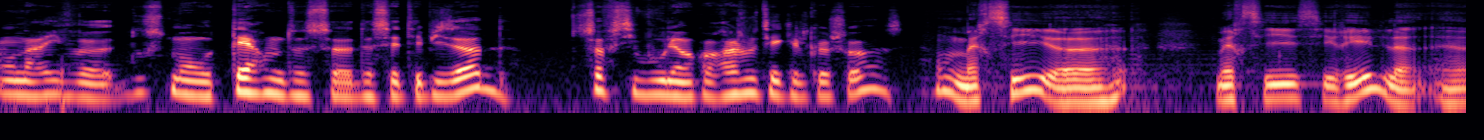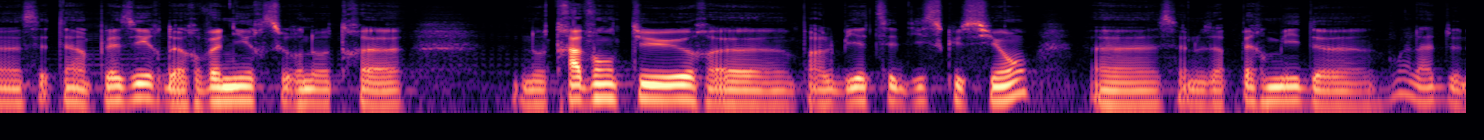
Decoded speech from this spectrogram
On arrive doucement au terme de cet épisode sauf si vous voulez encore rajouter quelque chose. Merci, euh, merci Cyril. Euh, c'était un plaisir de revenir sur notre, notre aventure euh, par le biais de ces discussions. ça nous a permis de, voilà, de,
